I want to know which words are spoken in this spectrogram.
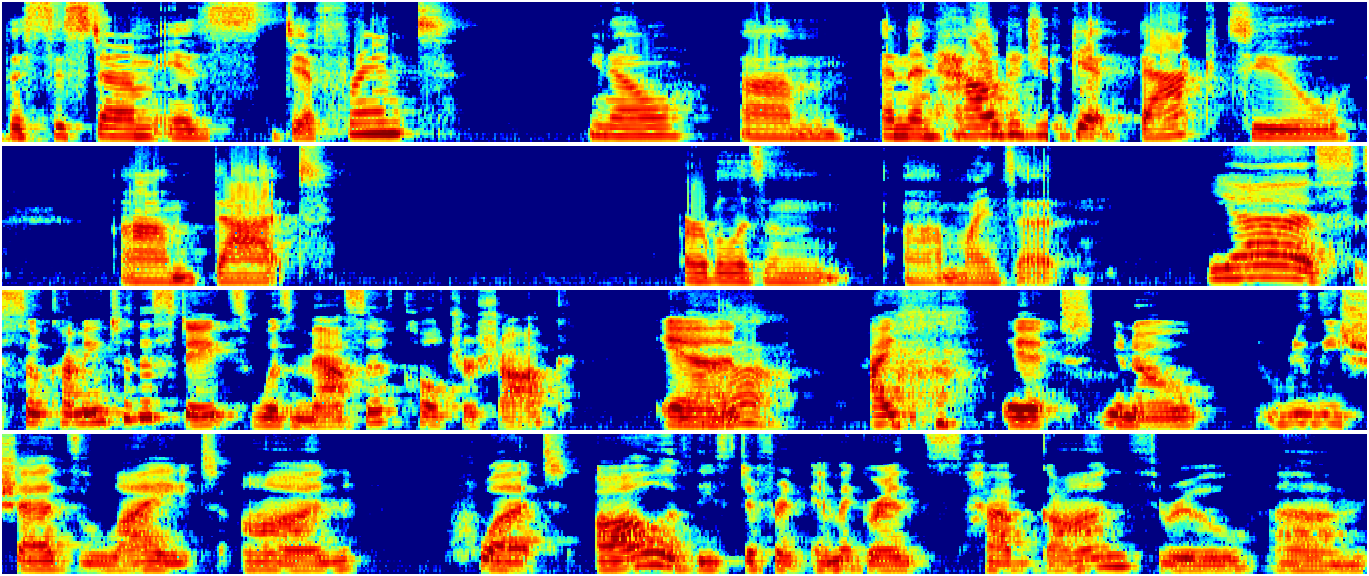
the system is different, you know? Um, and then how did you get back to um, that herbalism uh, mindset? Yes. So coming to the States was massive culture shock. And yeah. I it, you know, really sheds light on what all of these different immigrants have gone through um,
